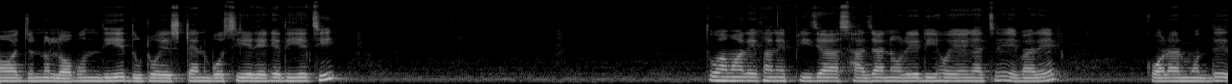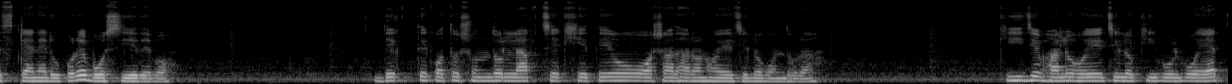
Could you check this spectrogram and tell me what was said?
হওয়ার জন্য লবণ দিয়ে দুটো স্ট্যান্ড বসিয়ে রেখে দিয়েছি। তো আমার এখানে পিজা সাজানো রেডি হয়ে গেছে। এবারে কড়ার মধ্যে স্ট্যান্ডের উপরে বসিয়ে দেব। দেখতে কত সুন্দর লাগছে, খেতেও অসাধারণ হয়েছিল বন্ধুরা। কি যে ভালো হয়েছিল, কি বলব, এত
